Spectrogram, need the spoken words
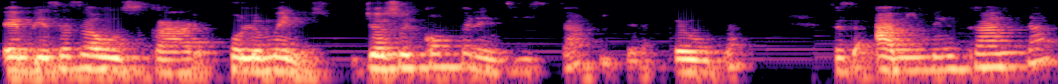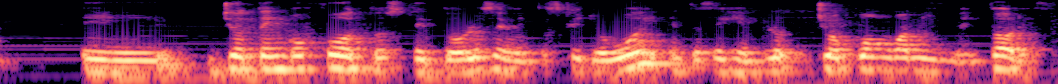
Empiezas a buscar, por lo menos, yo soy conferencista y terapeuta, entonces a mí me encanta eh, yo tengo fotos de todos los eventos que yo voy, entonces, ejemplo, yo pongo a mis mentores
